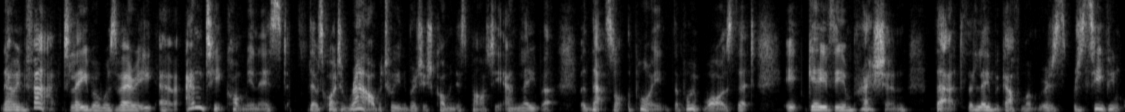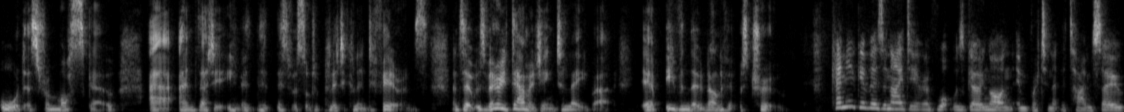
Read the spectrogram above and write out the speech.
Now, in fact, Labour was very uh, anti communist. There was quite a row between the British Communist Party and Labour, but that's not the point. The point was that it gave the impression that the Labour government was receiving orders from Moscow uh, and that it, you know, th- this was sort of political interference. And so it was very damaging to Labour, uh, even though none of it was true. Can you give us an idea of what was going on in Britain at the time? So,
